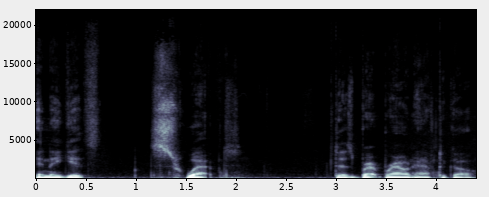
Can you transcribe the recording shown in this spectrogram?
and they get swept. Does Brett Brown have to go?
